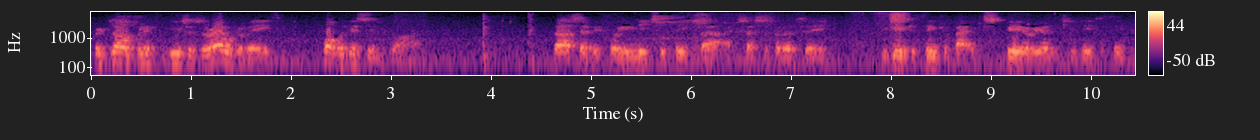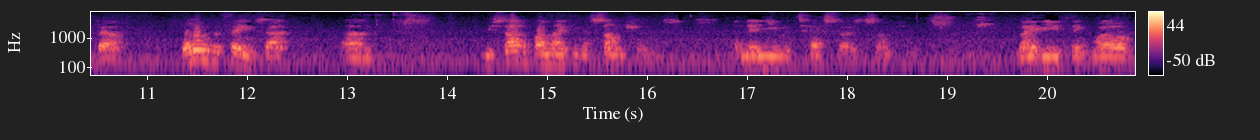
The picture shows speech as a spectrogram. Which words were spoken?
For example, if users are elderly, what would this imply? As I said before, you need to think about accessibility, you need to think about experience, you need to think about all of the things that um, you start by making assumptions and then you would test those assumptions. Maybe you think, well,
